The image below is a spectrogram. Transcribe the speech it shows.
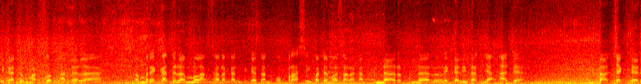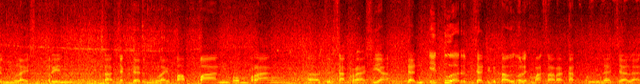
Dikandung maksud adalah e, mereka dalam melaksanakan kegiatan operasi pada masyarakat benar-benar legalitasnya ada. Kita cek dari mulai sprint, kita cek dari mulai papan, romprang, e, jurusan rahasia, dan itu harus bisa diketahui oleh masyarakat pengguna jalan.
